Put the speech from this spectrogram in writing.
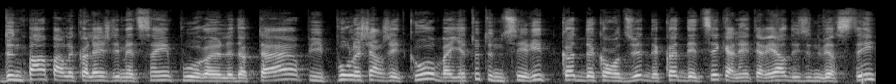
d'une part par le Collège des médecins pour euh, le docteur, puis pour le chargé de cours, ben, il y a toute une série de codes de conduite, de codes d'éthique à l'intérieur des universités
